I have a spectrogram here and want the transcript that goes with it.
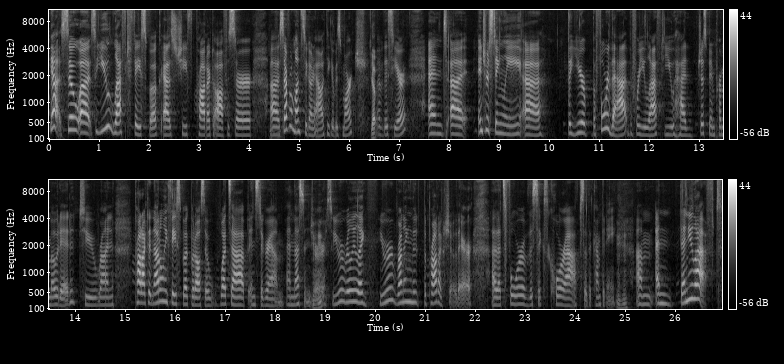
yeah. So uh, so you left Facebook as chief product officer uh, several months ago now. I think it was March Yep. of this year. And uh, interestingly. The year before that, before you left, you had just been promoted to run product at not only Facebook, but also WhatsApp, Instagram, and Messenger. Mm-hmm. So you were really like, you were running the, the product show there. Uh, that's four of the six core apps of the company. Mm-hmm. Um, and then you left.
